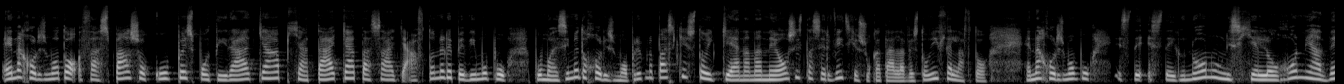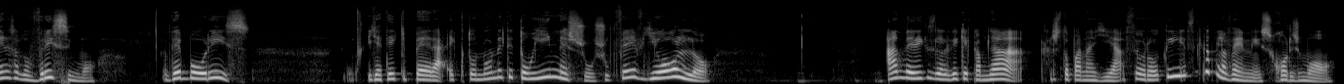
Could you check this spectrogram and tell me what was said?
Ένα χωρισμό το θα σπάσω κούπες, ποτηράκια, πιατάκια, τασάκια. Αυτό είναι ρε παιδί μου που, που μαζί με το χωρισμό πρέπει να πας και στο IKEA να ανανεώσεις τα σερβίτσια σου, κατάλαβες. Το ήθελα αυτό. Ένα χωρισμό που στε, στεγνώνουν οι σχελογόνοι αδένες από το βρίσιμο. Δεν μπορείς. Γιατί εκεί πέρα εκτονώνεται το είναι σου, σου φεύγει όλο. Αν δεν ρίξεις δηλαδή και καμιά Χριστοπαναγία, θεωρώ ότι δεν καταλαβαίνεις χωρισμό.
